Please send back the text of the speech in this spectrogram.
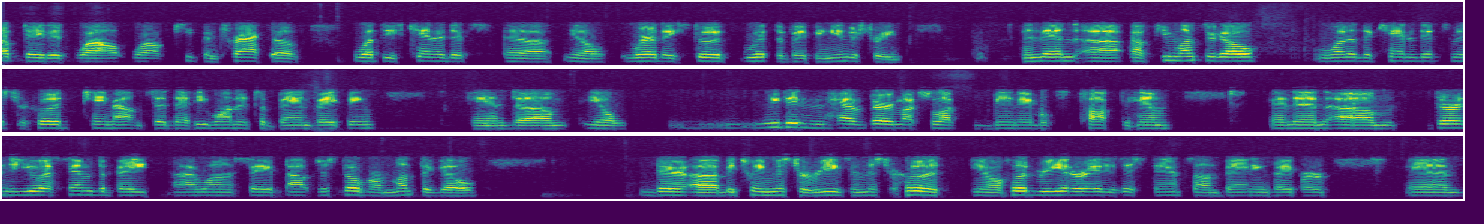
updated while while keeping track of what these candidates, uh, you know, where they stood with the vaping industry. And then uh, a few months ago, one of the candidates, Mr. Hood, came out and said that he wanted to ban vaping. And, um, you know, we didn't have very much luck being able to talk to him. And then um, during the USM debate, I want to say about just over a month ago, there uh, between Mr. Reeves and Mr. Hood, you know, Hood reiterated his stance on banning vapor, and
